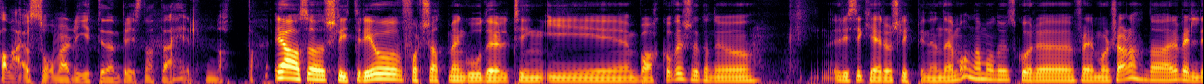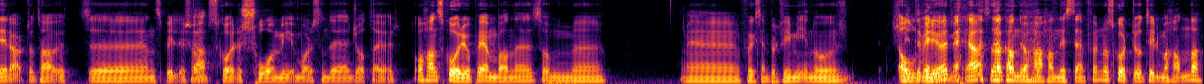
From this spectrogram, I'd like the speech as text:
Han er jo så verdi til den prisen at det er helt natta. Ja, altså sliter de jo fortsatt med en god del ting i bakover, så du kan jo risikere å slippe inn en del mål. Da må du skåre flere mål sjøl, da. Da er det veldig rart å ta ut uh, en spiller som Ja. skårer så mye mål som det Jota gjør. Og han skårer jo på hjemmebane som uh, uh, f.eks. Firmino aldri gjør. Ja, så da kan du jo ha han istedenfor. Nå skårte jo til og med han, da.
